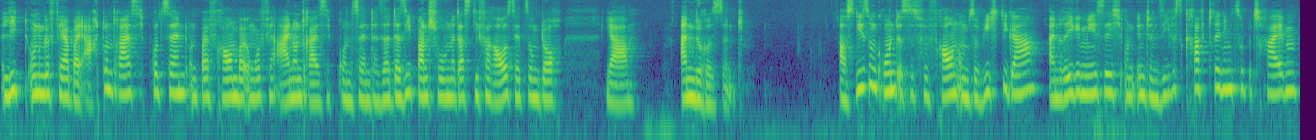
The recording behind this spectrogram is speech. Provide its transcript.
liegt ungefähr bei 38 Prozent und bei Frauen bei ungefähr 31 Prozent. Also da sieht man schon, dass die Voraussetzungen doch ja andere sind. Aus diesem Grund ist es für Frauen umso wichtiger, ein regelmäßig und intensives Krafttraining zu betreiben,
